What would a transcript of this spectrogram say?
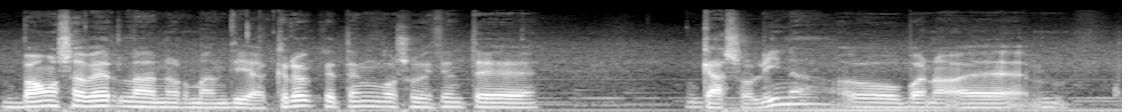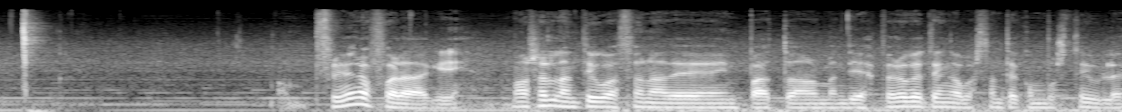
vamos a ver la Normandía. Creo que tengo suficiente gasolina o bueno, eh, primero fuera de aquí. Vamos a la antigua zona de impacto de Normandía. Espero que tenga bastante combustible.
